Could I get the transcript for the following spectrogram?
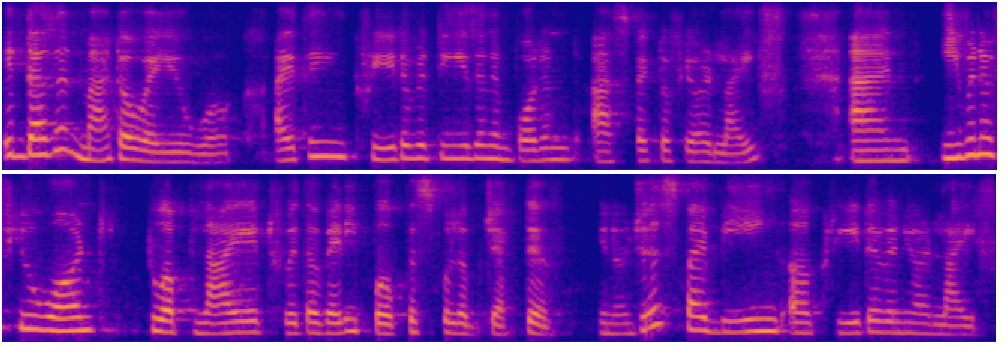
it doesn't matter where you work. I think creativity is an important aspect of your life. And even if you want to apply it with a very purposeful objective, you know, just by being a creative in your life,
